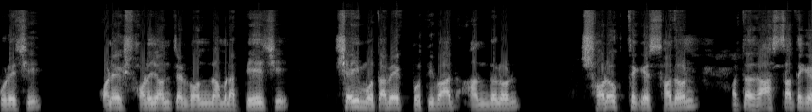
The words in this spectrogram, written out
করেছি, অনেক ষড়যন্ত্রের গন্ধ আমরা পেয়েছি। সেই মোতাবেক প্রতিবাদ, আন্দোলন, সড়ক থেকে সদন, অর্থাৎ রাস্তা থেকে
